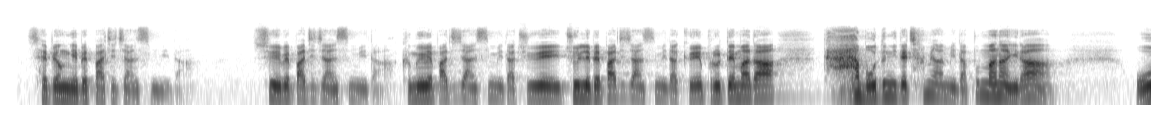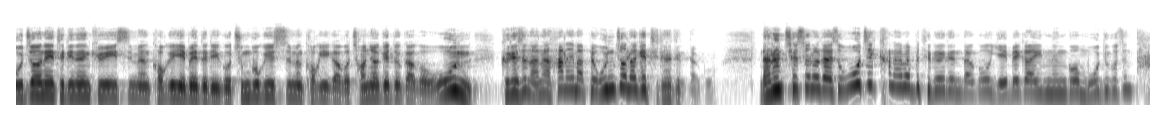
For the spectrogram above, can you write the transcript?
새벽 예배 빠지지 않습니다. 수요예배 빠지지 않습니다. 금요예배 빠지지 않습니다. 주일, 주일 예배 빠지지 않습니다. 교회 부를 때마다 다 모든 일에 참여합니다. 뿐만 아니라 오전에 드리는 교회 있으면 거기 예배 드리고 중복이 있으면 거기 가고 저녁에도 가고 온 그래서 나는 하나님 앞에 온전하게 드려야 된다고 나는 최선을 다해서 오직 하나님 앞에 드려야 된다고 예배가 있는 거 모든 것은 다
